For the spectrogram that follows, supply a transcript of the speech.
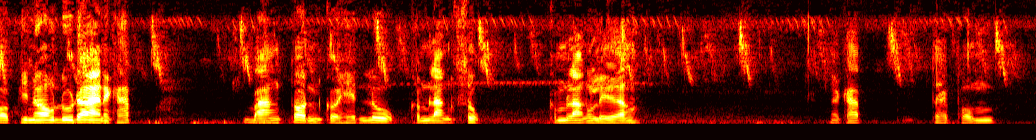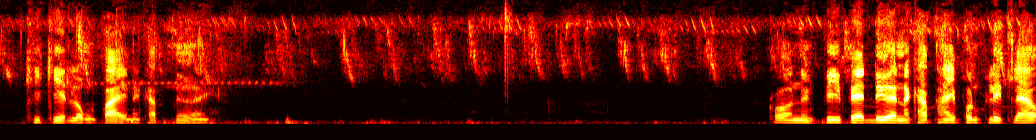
ก็พี่น้องดูได้นะครับ บางต้นก็เห็นลูกกำลังสุกกำลังเหลืองนะครับ แต่ผมขี้เกียจลงไปนะครับเหนื่อย ก็หนึ่งปีแปดเดือนนะครับ ให้ผลผลิตแล้ว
